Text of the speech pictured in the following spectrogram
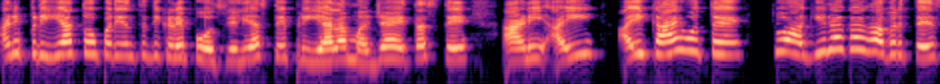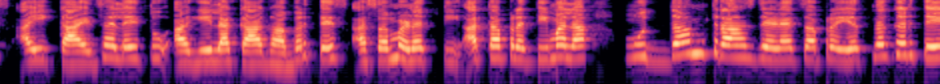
आणि प्रिया तोपर्यंत तिकडे पोहोचलेली असते. प्रियाला मजा येत असते. आणि आई आई काय होतंय? तू आगीला का घाबरतेस? आई काय झालंय? तू आगीला का घाबरतेस? असं म्हणत ती आता प्रतिमाला मुद्दाम त्रास देण्याचा प्रयत्न करते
